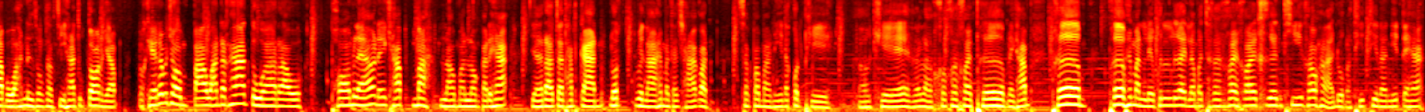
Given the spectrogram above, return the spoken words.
5ปะวะ 1 2 3 4 5 ถูกต้องนะครับ โอเคท่านผู้ชมปลาวานทั้ง 5 ตัวเราพร้อมแล้วนะครับ มาเรามาลองกันเลยฮะ เดี๋ยวเราจะทำการลดเวลาให้มันช้าๆก่อน สักประมาณนี้แล้วกด play โอเค แล้วเราค่อยๆ เพิ่มนะครับ เพิ่มเพิ่มให้มันเร็วขึ้นเรื่อยๆแล้วมันจะค่อยๆ เคลื่อนที่เข้าหาดวงอาทิตย์ทีละนิดนะฮะ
